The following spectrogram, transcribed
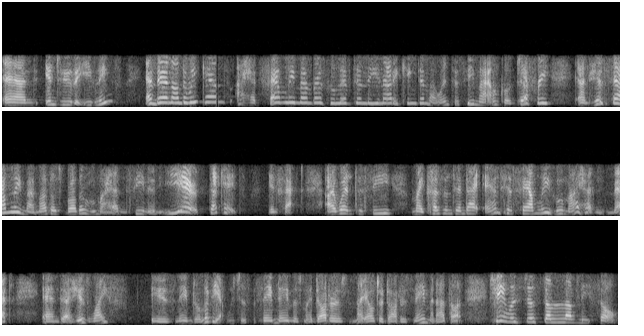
and into the evenings. And then on the weekends, I had family members who lived in the United Kingdom. I went to see my uncle Jeffrey and his family, my mother's brother, whom I hadn't seen in years, decades, in fact. I went to see my cousin Tendai and his family, whom I hadn't met, and uh, his wife is named Olivia, which is the same name as my daughter's, my elder daughter's name, and I thought she was just a lovely soul.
